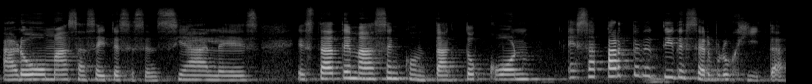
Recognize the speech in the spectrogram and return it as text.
aromas, aceites esenciales, estate más en contacto con esa parte de ti de ser brujita.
